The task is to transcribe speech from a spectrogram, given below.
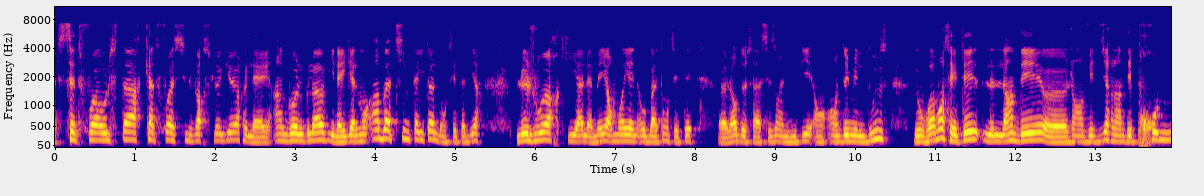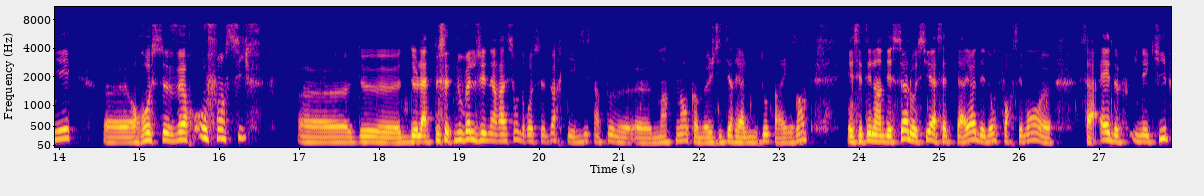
7 fois All-Star, 4 fois Silver Slugger, il a un Gold Glove, il a également un batting title, donc c'est-à-dire le joueur qui a la meilleure moyenne au bâton, c'était lors de sa saison MVP en, en 2012. Donc vraiment, ça a été l'un des, j'ai envie de dire, l'un des premiers receveurs offensifs euh, de, de, la, de, cette nouvelle génération de receveurs qui existe un peu euh, maintenant, comme JT Real Muto par exemple. Et c'était l'un des seuls aussi à cette période, et donc forcément, euh, ça aide une équipe,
